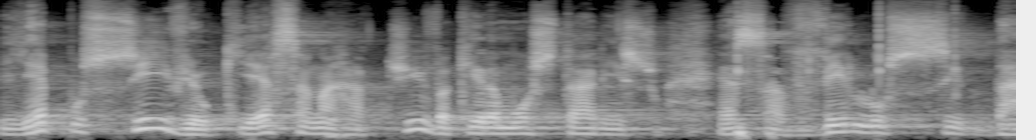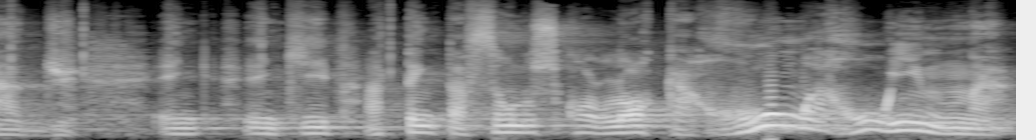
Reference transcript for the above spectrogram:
E é possível que essa narrativa queira mostrar isso, essa velocidade em, em que a tentação nos coloca rumo à ruína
